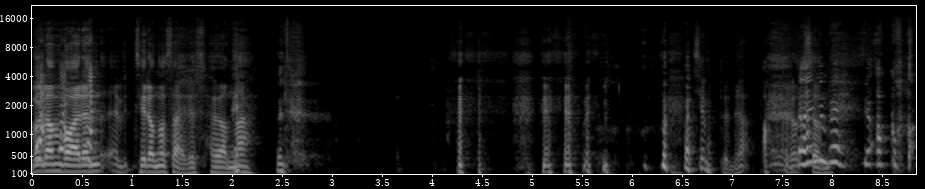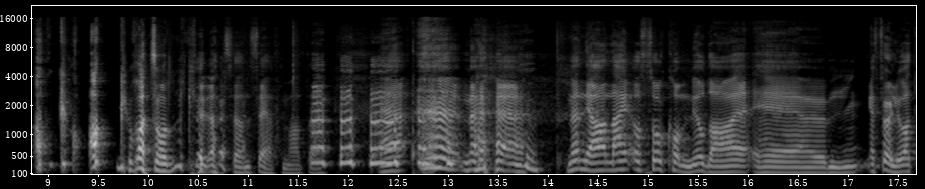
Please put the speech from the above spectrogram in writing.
Hvordan var en tyrannosaurus-høne? Kjempebra. Akkurat sånn. Akkurat, akkurat, akkurat sånn. Akkurat sånn ser jeg for meg at det er. Eh, men, men ja, nei, og så kommer jo da eh, Jeg føler jo at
